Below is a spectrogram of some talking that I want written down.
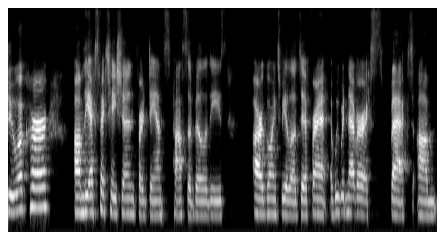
do occur, um, the expectation for dance possibilities are going to be a little different. We would never expect um,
